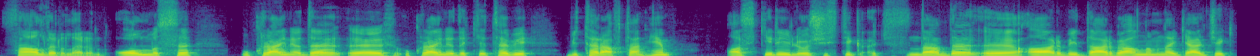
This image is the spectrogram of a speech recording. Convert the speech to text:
saldırıların olması Ukrayna'da Ukrayna'daki tabii bir taraftan hem askeri lojistik açısından da e, ağır bir darbe anlamına gelecek.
